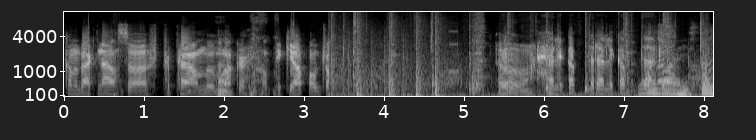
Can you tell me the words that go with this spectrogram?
coming back now, so prepare on move marker. I'll pick you up, I'll drop. Oh, helicopter, helicopter. One guy, he's still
